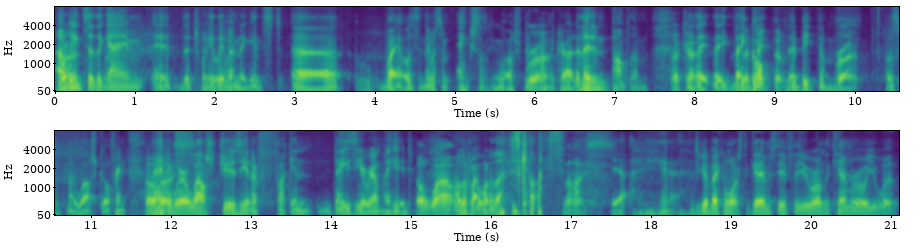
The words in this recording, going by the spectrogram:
I Right. went to the game at the 2011 against uh, Wales, and there were some anxious-looking Welsh people Right. in the crowd, and they didn't pump them. Okay. They they they, They got beat them. They beat them. Right. I was with my Welsh girlfriend. Oh, I had to wear a Welsh jersey and a fucking daisy around my head. Oh, wow. I look like one of those guys. Nice. Yeah, yeah. Did you go back and watch the game and see if you were on the camera or you weren't?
